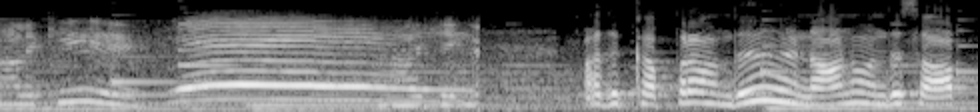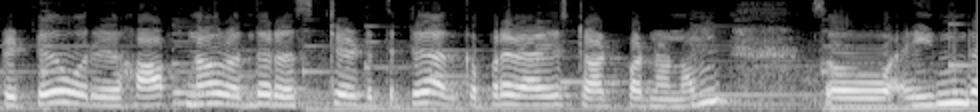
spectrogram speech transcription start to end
நாளைக்கு. நாளைக்கு? அதுக்கப்புறம் வந்து நானும் வந்து சாப்பிட்டுட்டு ஒரு ஹாஃப் அன் ஹவர் வந்து ரெஸ்ட் எடுத்துட்டு அதுக்கப்புறம் வேலையை ஸ்டார்ட் பண்ணணும். ஸோ இந்த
